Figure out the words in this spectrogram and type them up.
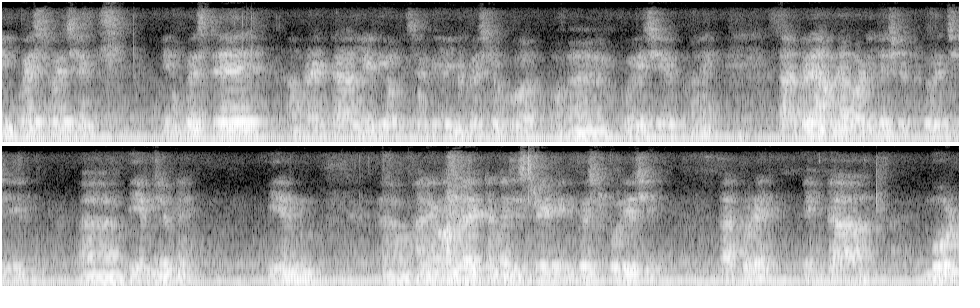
ইনকোয়েস্ট হয়েছে। ইনকোয়েস্টে আমরা একটা লেডি অফিসারকে ইনকোয়েস্টও করেছি ওখানে। তারপরে আমরা বডিকে শিফট করেছি পিএম জেমে পিএম ওখানেও আমরা একটা ম্যাজিস্ট্রেট ইনকোয়েস্ট করেছি। তারপরে একটা বোর্ড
